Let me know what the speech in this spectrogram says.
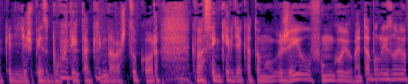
keď ideš pies buchty, uh-huh. tak im dávaš cukor. Kvasinky vďaka tomu žijú, fungujú, metabolizujú.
